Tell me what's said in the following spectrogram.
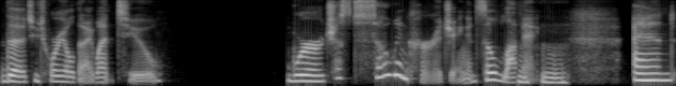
the tutorial that I went to were just so encouraging and so loving mm-hmm. and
